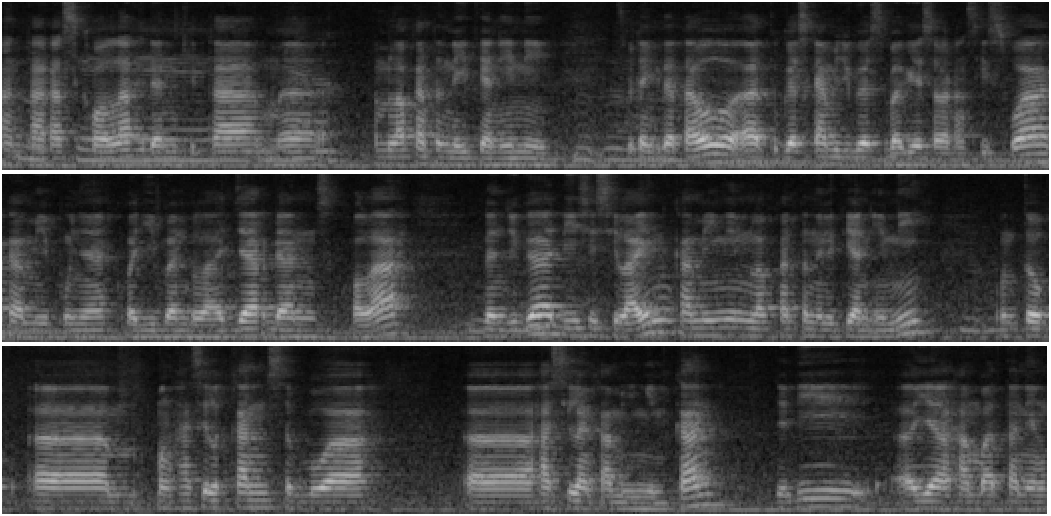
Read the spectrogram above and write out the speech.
antara Oke, sekolah dan kita me- iya. melakukan penelitian ini. Mm-mm. Seperti yang kita tahu, uh, tugas kami juga sebagai seorang siswa, kami punya kewajiban belajar dan sekolah, dan juga di sisi lain kami ingin melakukan penelitian ini untuk um, menghasilkan sebuah uh, hasil yang kami inginkan. Jadi uh, ya hambatan yang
